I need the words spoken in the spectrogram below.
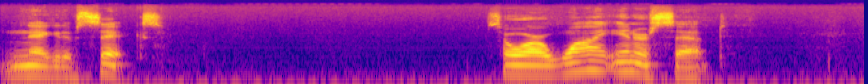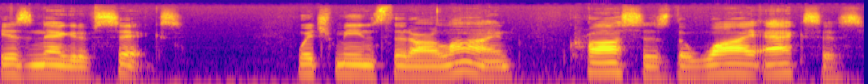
negative 6. So our y-intercept is negative 6, which means that our line crosses the y-axis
